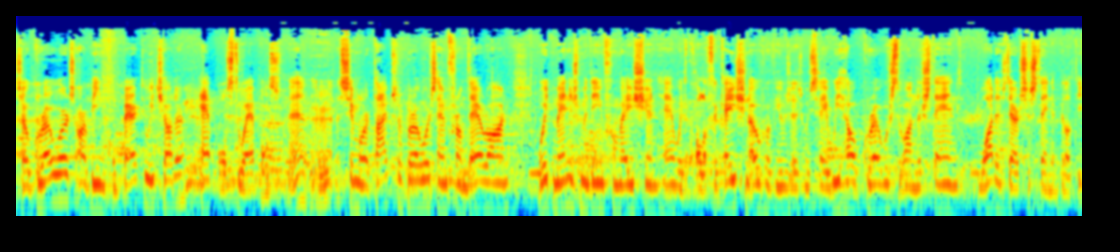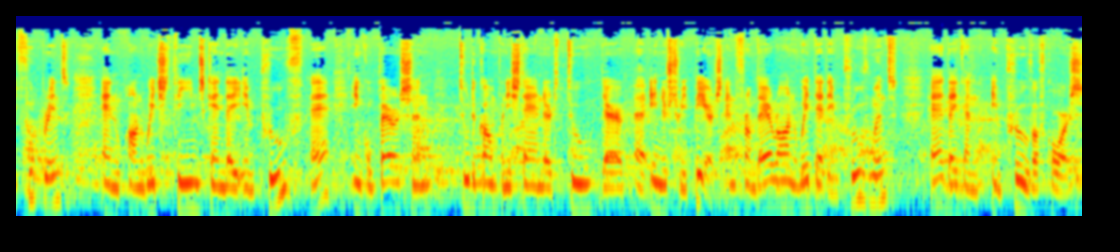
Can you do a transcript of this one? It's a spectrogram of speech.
So growers are being compared to each other, apples to apples, eh, similar types of growers, and from there on, with management information and eh, with qualification overviews, as we say, we help growers to understand what is their sustainability footprint and on which themes can they improve eh, in comparison to the company standard to their uh, industry peers. And from there on, with that improvement, uh, they can improve, of course,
